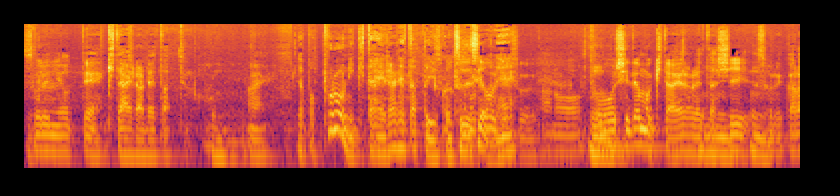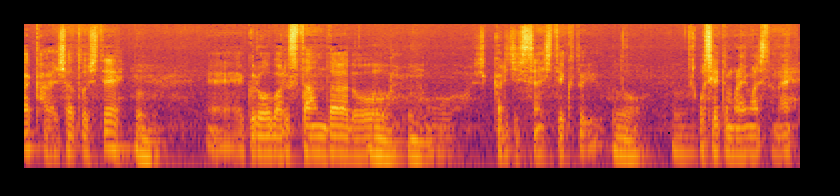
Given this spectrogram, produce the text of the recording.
それによって鍛えられたっていうの。は、はい、やっぱプロに鍛えられたということですよね。あの投資でも鍛えられたし、うん、それから会社として、うん、えー、グローバルスタンダードを、うん、しっかり実践していくということを教えてもらいましたね、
